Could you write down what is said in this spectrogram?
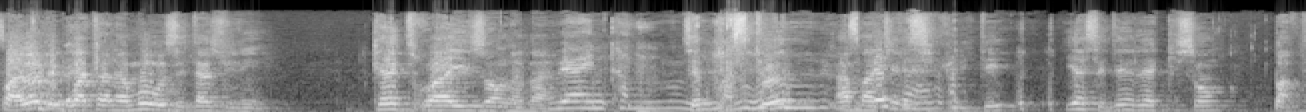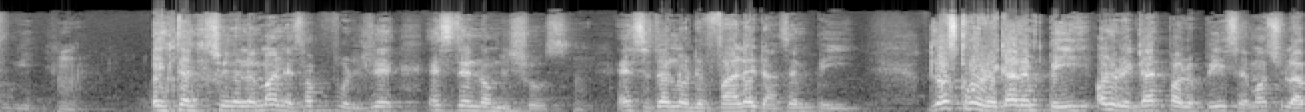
parlons de Guantanamo aux États-Unis. Quels droits ils ont là-bas? C'est parce que, en matière de sécurité, il y a certaines règles qui sont bafouées. Hmm. Intentionnellement, n'est-ce pas, pour protéger un certain nombre de choses, un certain nombre de valeurs dans un pays. Lorsqu'on regarde un pays, on ne regarde pas le pays seulement sur la,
